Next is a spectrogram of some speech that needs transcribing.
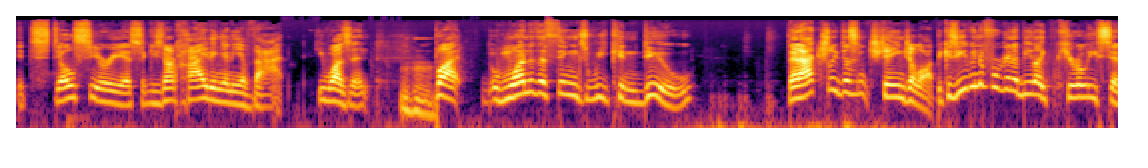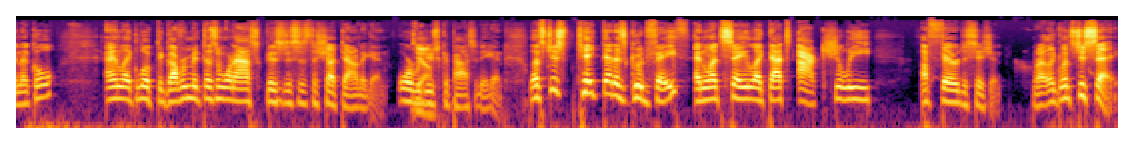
It's still serious. Like he's not hiding any of that. He wasn't. Mm-hmm. But one of the things we can do that actually doesn't change a lot because even if we're going to be like purely cynical and like look the government doesn't want to ask businesses to shut down again or Yeah. reduce capacity again let's just take that as good faith and let's say like that's actually a fair decision right? Like let's just say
